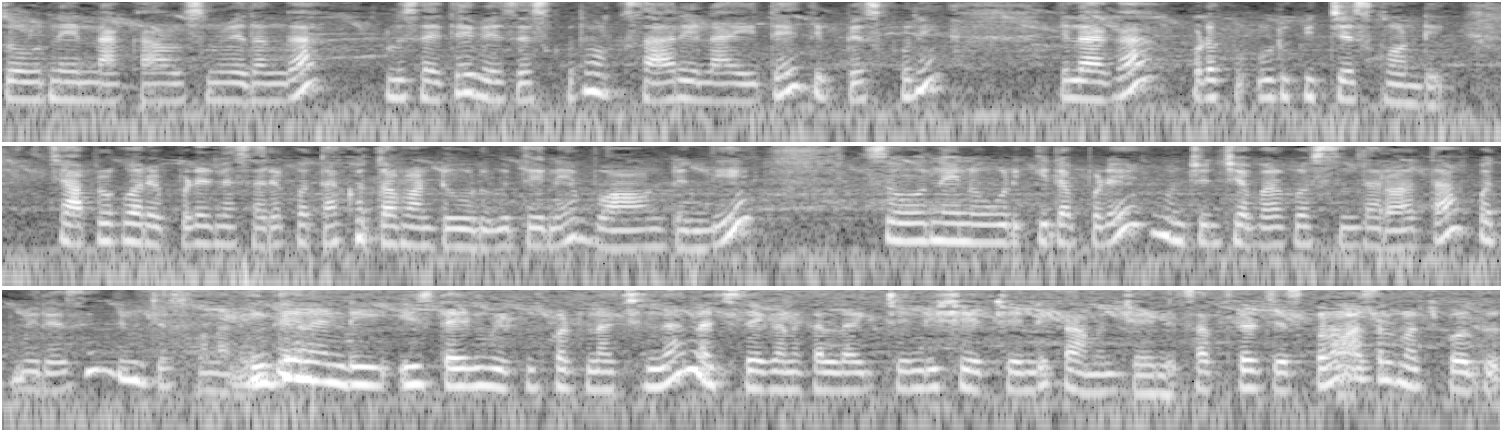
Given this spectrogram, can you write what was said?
సో నేను నాకు కావాల్సిన విధంగా పులుసు అయితే వేసేసుకుని ఒకసారి ఇలా అయితే తిప్పేసుకుని ఇలాగా ఉడక ఉడికిచ్చేసుకోండి. చేపల కూర ఎప్పుడైనా సరే కొత్త కొత్త అంటూ ఉడికితేనే బాగుంటుంది. సో నేను ఉడికేటప్పుడే కొంచెం చివరికి వస్తున్న తర్వాత కొత్తిమీర వేసి దించేసుకున్నాను ఇంతేనండి. ఈ స్టైల్ మీకు ఇంకోటి నచ్చిందా? నచ్చితే కనుక లైక్ చేయండి షేర్ చేయండి కామెంట్ చేయండి. సబ్స్క్రైబ్ చేసుకోవడం అసలు మర్చిపోద్దు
